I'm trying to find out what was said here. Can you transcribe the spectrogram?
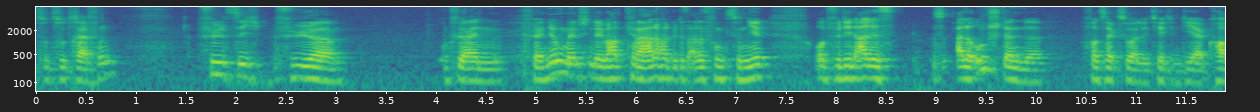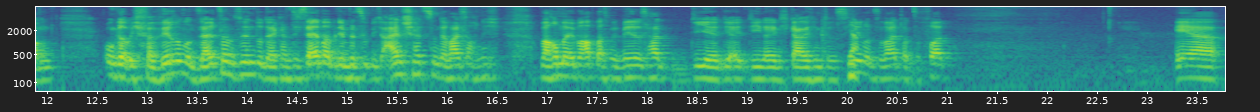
zu, zu treffen, fühlt sich für, für, einen, für einen jungen Menschen, der überhaupt keine Ahnung hat, wie das alles funktioniert, und für den alles, alle Umstände von Sexualität, in die er kommt, unglaublich verwirrend und seltsam sind und er kann sich selber mit dem Bezug nicht einschätzen und er weiß auch nicht, warum er überhaupt was mit Mädels hat, die, die, die ihn eigentlich gar nicht interessieren ja. und so weiter und so fort. Er,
